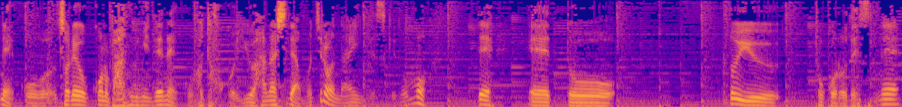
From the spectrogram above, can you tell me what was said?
う、ね、こう、それをこの番組でね、こう、どうこういう話ではもちろんないんですけども、で、えっ、と、というところですね。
